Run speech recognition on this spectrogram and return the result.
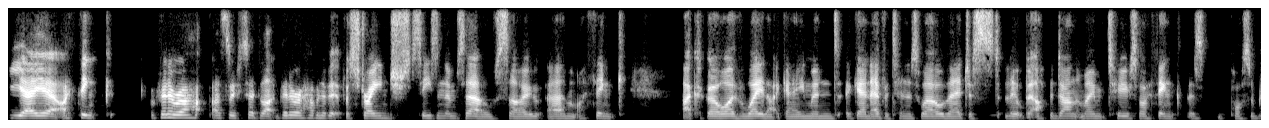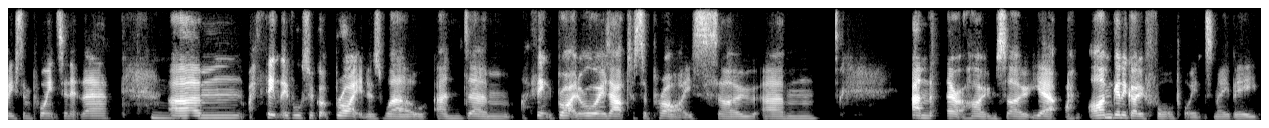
Yeah, yeah. I think Villa, as we said, like Villa are having a bit of a strange season themselves. So um, I think that could go either way that game. And again, Everton as well. They're just a little bit up and down at the moment too. So I think there's possibly some points in it there. Mm. Um, I think they've also got Brighton as well, and um, I think Brighton are always out to surprise. So um, and they're at home. So yeah, I'm going to go four points maybe.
